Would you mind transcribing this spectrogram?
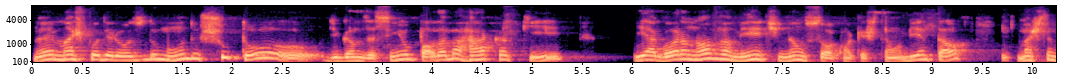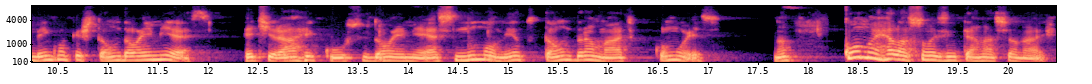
né, mais poderoso do mundo, chutou, digamos assim, o pau da barraca aqui e agora, novamente, não só com a questão ambiental, mas também com a questão da OMS. Retirar recursos da OMS num momento tão dramático como esse. Né? Como as relações internacionais,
